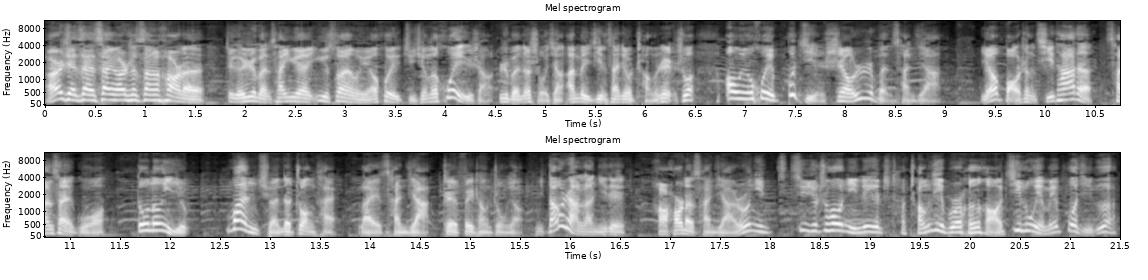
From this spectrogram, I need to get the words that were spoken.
而且在三月二十三号的这个日本参议院预算委员会举行的会议上，日本的首相安倍晋三就承认说，奥运会不仅是要日本参加，也要保证其他的参赛国都能以万全的状态来参加，这非常重要。你当然了，你得好好的参加。如果你进去之后，你那个成成绩不是很好，记录也没破几个。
